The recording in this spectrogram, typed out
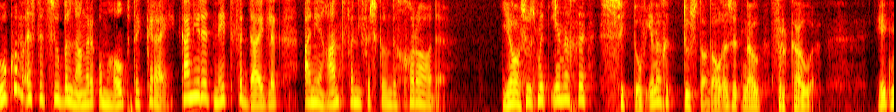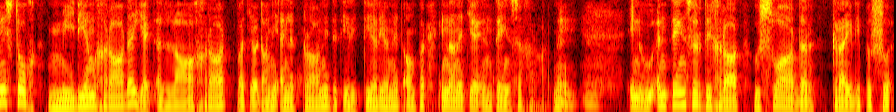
hoekom is dit so belangrik om hulp te kry? Kan jy dit net verduidelik aan die hand van die verskillende grade? Ja, soos met enige siekte of enige toestand, al is dit nou verkoue, het mens tog medium grade, jy het 'n lae graad wat jou dan nie eintlik pla nie, dit irriteer jou net amper en dan het jy 'n intense graad, nê. Nee. Mm, mm. En hoe intenser die graad, hoe swaarder kry die persoon.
